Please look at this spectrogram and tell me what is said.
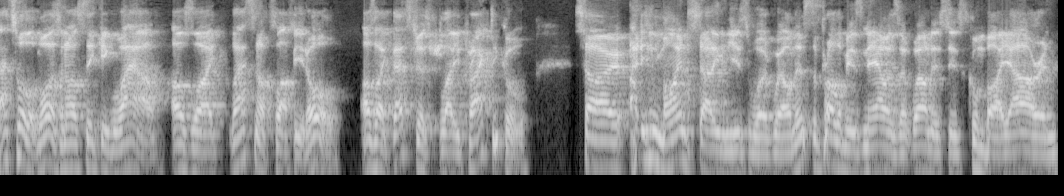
that's all it was. And I was thinking, wow, I was like, well, that's not fluffy at all. I was like, that's just bloody practical. So I didn't mind starting to use the word wellness. The problem is now is that wellness is kumbaya and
